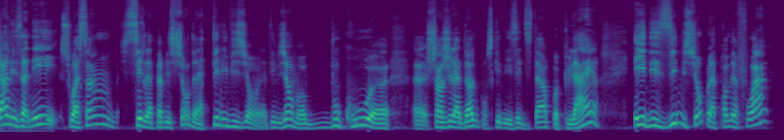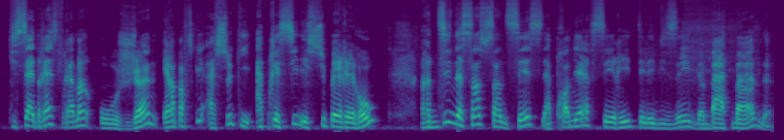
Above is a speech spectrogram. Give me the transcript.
dans les années 60, c'est l'apparition de la télévision. La télévision va beaucoup euh, euh, changer la donne pour ce qui est des éditeurs populaires et des émissions pour la première fois qui s'adressent vraiment aux jeunes et en particulier à ceux qui apprécient les super-héros. En 1966, la première série télévisée de Batman.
